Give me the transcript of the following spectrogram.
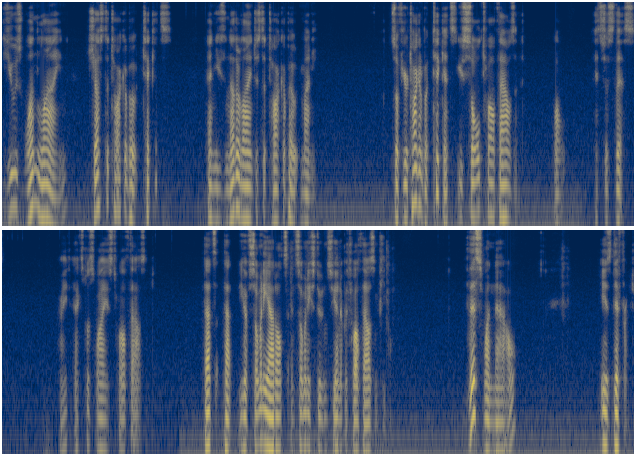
use one line just to talk about tickets and use another line just to talk about money. So if you're talking about tickets, you sold 12,000. Well, it's just this. Right? X plus Y is 12,000. That's that you have so many adults and so many students, you end up with 12,000 people. This one now is different.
